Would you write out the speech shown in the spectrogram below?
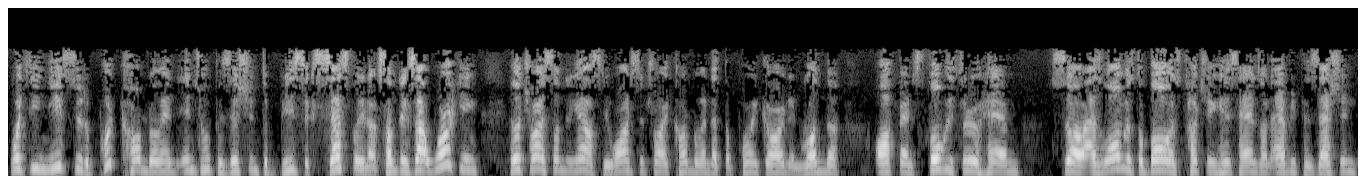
what he needs to to put Cumberland into a position to be successful. You know, if something's not working, he'll try something else. He wants to try Cumberland at the point guard and run the offense fully through him. So as long as the ball is touching his hands on every possession,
